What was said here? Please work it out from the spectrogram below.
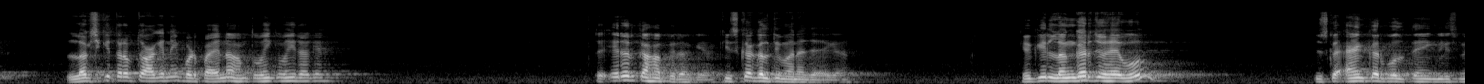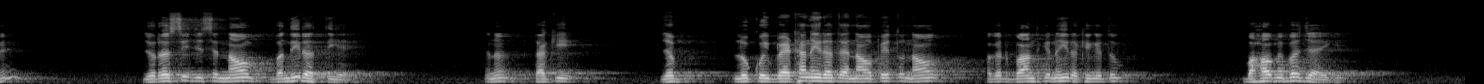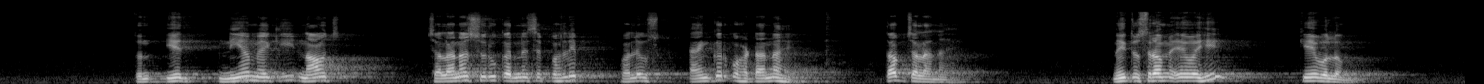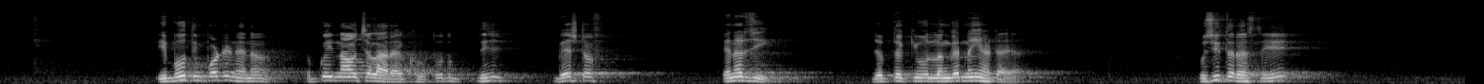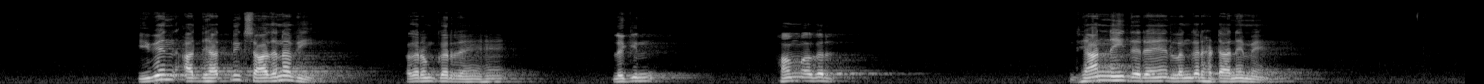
लक्ष्य की तरफ़ तो आगे नहीं बढ़ पाए ना, हम तो वहीं के वहीं रह गए। तो एरर कहाँ पे रह गया? किसका गलती माना जाएगा? क्योंकि लंगर जो है वो, जिसको एंकर बोलते हैं इंग्लिश में, जो रस्सी जिससे नाव बंधी रहती है है ना? ताकि जब लोग कोई बैठा नहीं रहता है नाव पे तो नाव अगर बाँध के नहीं रखेंगे तो बहाव में बस जाएगी। तो ये नियम है कि नाव चलाना शुरू करने से पहले पहले उस एंकर को हटाना है, तब चलाना है। नहीं तो श्रम एव ही केवलम। ये बहुत इंपॉर्टेंट है ना। अब कोई नाव चला रहा है खूब तो this is waste of energy जब तक कि वो लंगर नहीं हटाया। उसी तरह से इवन आध्यात्मिक साधना भी अगर हम कर रहे हैं, लेकिन हम अगर ध्यान नहीं दे रहे हैं लंगर हटाने में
